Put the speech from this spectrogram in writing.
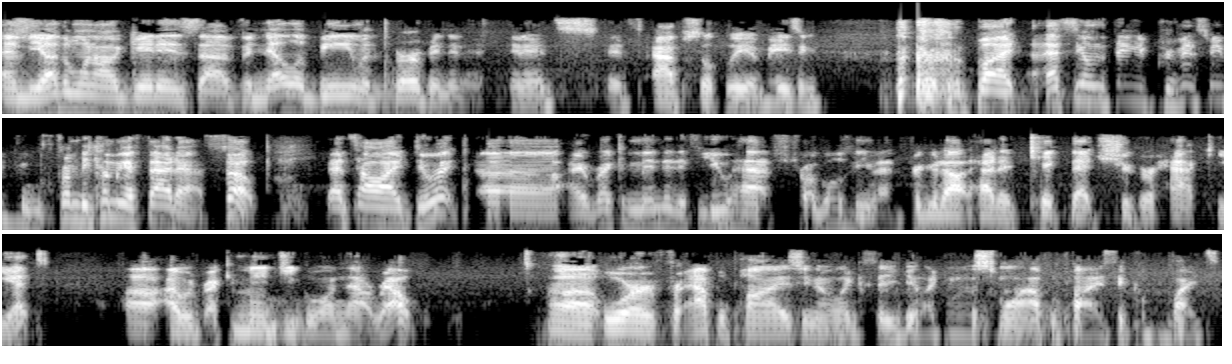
and the other one I'll get is uh, vanilla bean with bourbon in it, and it's it's absolutely amazing. but that's the only thing that prevents me from becoming a fat ass. So that's how I do it. Uh, I recommend it if you have struggles and you haven't figured out how to kick that sugar hack yet. Uh, I would recommend you go on that route. Uh, or for apple pies, you know, like say you get like one of those small apple pies, take a couple bites,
